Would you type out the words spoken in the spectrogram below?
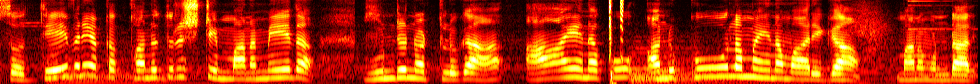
సో దేవుని యొక్క కనుదృష్టి మన మీద ఉండునట్లుగా ఆయనకు అనుకూలమైన వారిగా మనం ఉండాలి.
